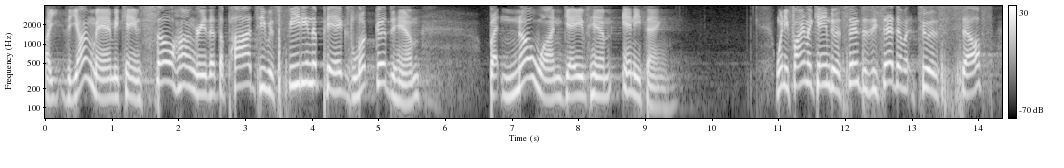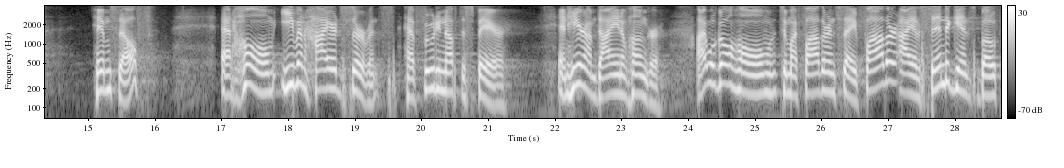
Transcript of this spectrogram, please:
The young man became so hungry that the pods he was feeding the pigs looked good to him, but no one gave him anything. When he finally came to his senses, he said to himself, himself, at home, even hired servants have food enough to spare. And here I'm dying of hunger. I will go home to my father and say, Father, I have sinned against both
